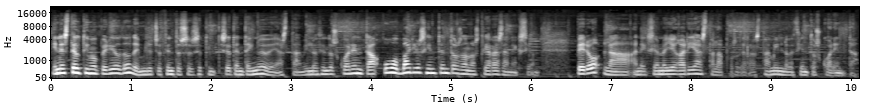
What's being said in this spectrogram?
En este último periodo, de 1879 hasta 1940, hubo varios intentos de unas tierras de anexión pero la anexión no llegaría hasta la posguerra, hasta 1940.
